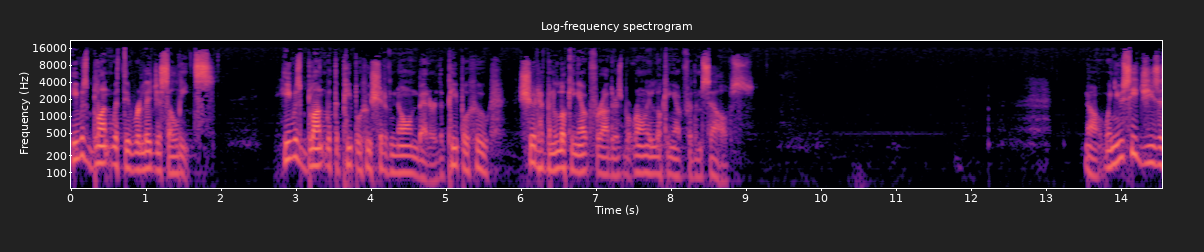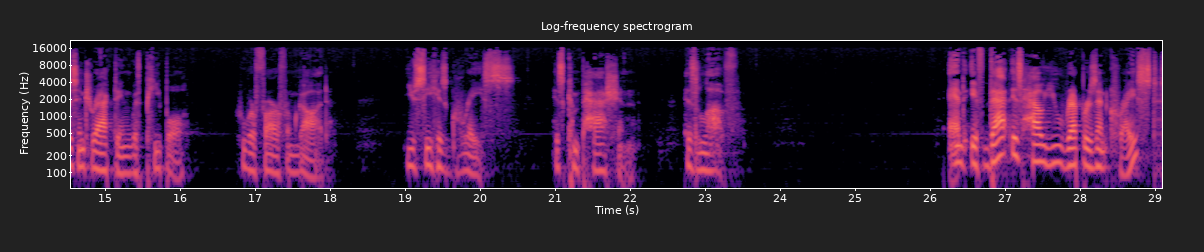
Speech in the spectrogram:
He was blunt with the religious elites. He was blunt with the people who should have known better, the people who should have been looking out for others but were only looking out for themselves. No, when you see Jesus interacting with people who are far from God, you see his grace, his compassion, his love. And if that is how you represent Christ,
